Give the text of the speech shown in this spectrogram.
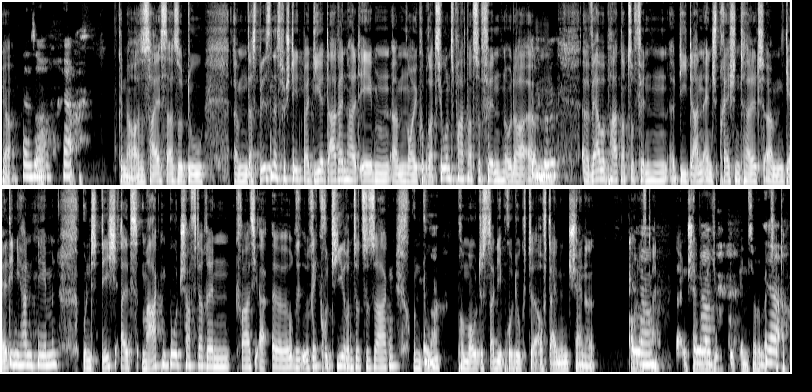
Ja. Also, ja. Genau, also das heißt also, du, ähm, das Business besteht bei dir darin halt eben ähm, neue Kooperationspartner zu finden oder ähm, mhm. äh, Werbepartner zu finden, die dann entsprechend halt ähm, Geld in die Hand nehmen und dich als Markenbotschafterin quasi äh, rekrutieren sozusagen und du genau. promotest dann die Produkte auf deinen Channel. Genau. Oder auf deinen, deinen Channel genau. YouTube, Instagram etc. Ja.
